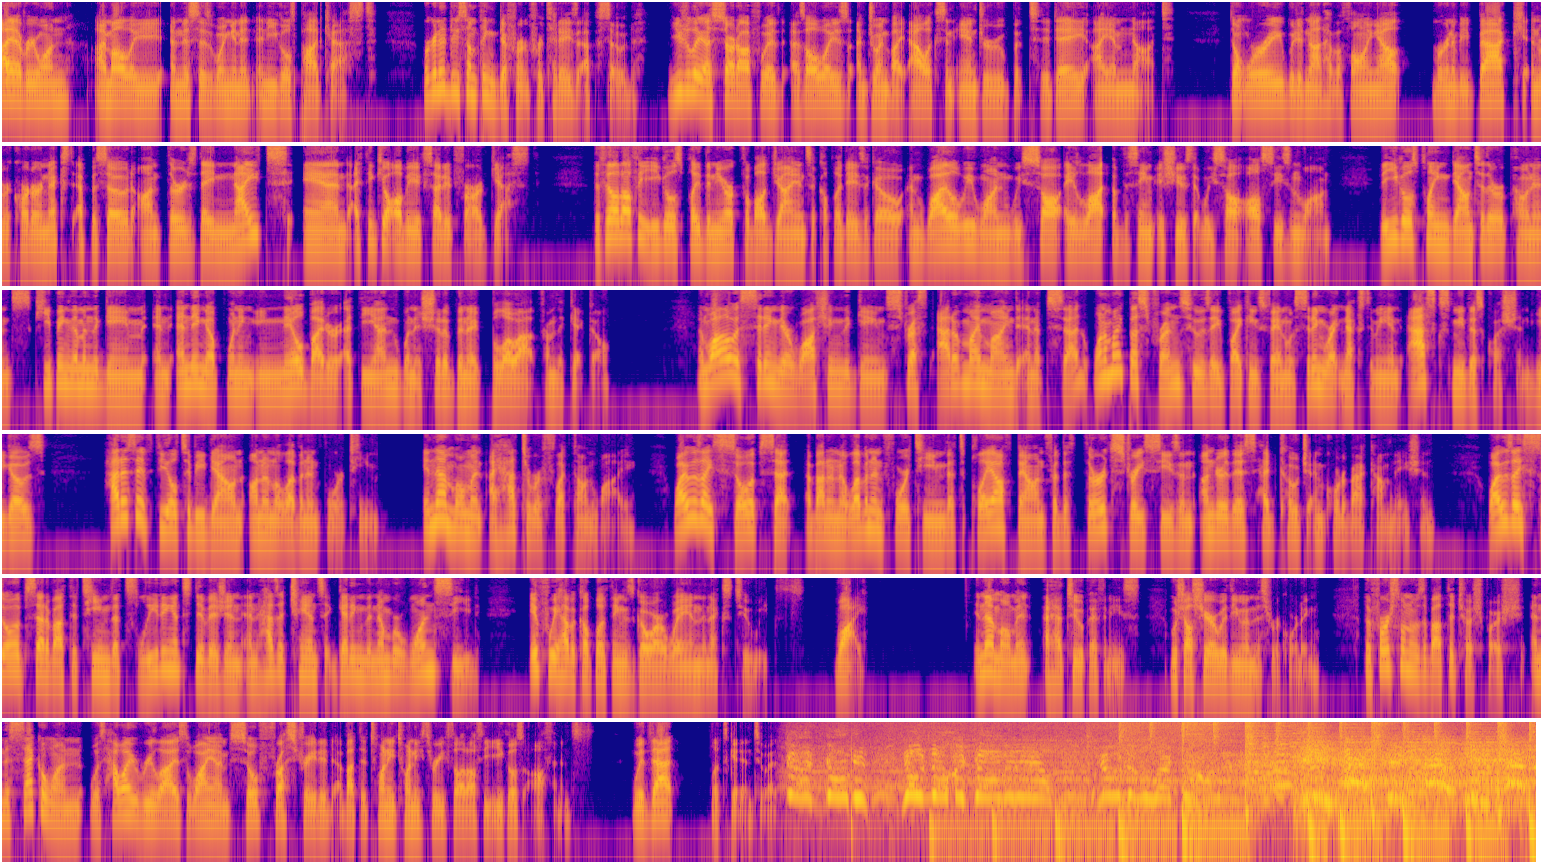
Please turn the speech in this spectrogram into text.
Hi, everyone. I'm Ali, and this is Winging It, an Eagles podcast. We're going to do something different for today's episode. Usually, I start off with, as always, I'm joined by Alex and Andrew, but today I am not. Don't worry, we did not have a falling out. We're going to be back and record our next episode on Thursday night, and I think you'll all be excited for our guest. The Philadelphia Eagles played the New York football giants a couple of days ago, and while we won, we saw a lot of the same issues that we saw all season long. The Eagles playing down to their opponents, keeping them in the game, and ending up winning a nail biter at the end when it should have been a blowout from the get go. And while I was sitting there watching the game, stressed out of my mind and upset, one of my best friends, who is a Vikings fan, was sitting right next to me and asks me this question. He goes, How does it feel to be down on an 11 and 4 team? In that moment, I had to reflect on why. Why was I so upset about an 11 and 4 team that's playoff bound for the third straight season under this head coach and quarterback combination? Why was I so upset about the team that's leading its division and has a chance at getting the number one seed if we have a couple of things go our way in the next two weeks? Why? In that moment, I had two epiphanies, which I'll share with you in this recording. The first one was about the tush push, and the second one was how I realized why I'm so frustrated about the 2023 Philadelphia Eagles offense. With that, let's get into it. God, you know what! You know what!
